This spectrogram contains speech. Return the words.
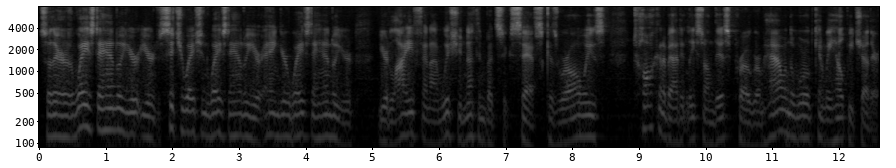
So there are ways to handle your, your situation, ways to handle your anger, ways to handle your, your life, and I wish you nothing but success because we're always talking about, at least on this program, how in the world can we help each other?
